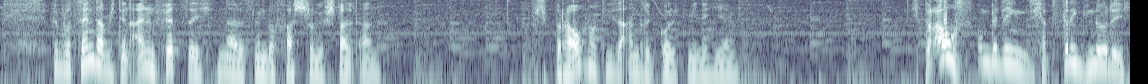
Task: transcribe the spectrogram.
Wie viel Prozent habe ich denn? 41? Na, das nimmt doch fast schon Gestalt an. Ich brauche noch diese andere Goldmine hier. Ich brauch's unbedingt. Ich hab's dringend nötig.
